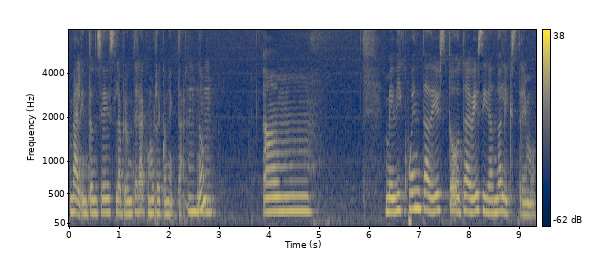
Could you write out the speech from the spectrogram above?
vale, entonces la pregunta era cómo reconectar, ¿no? me di cuenta de esto otra vez llegando al extremo,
